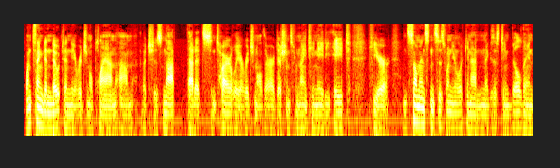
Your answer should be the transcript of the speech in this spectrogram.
One thing to note in the original plan, um, which is not that it's entirely original. There are additions from 1988 here. In some instances, when you're looking at an existing building,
